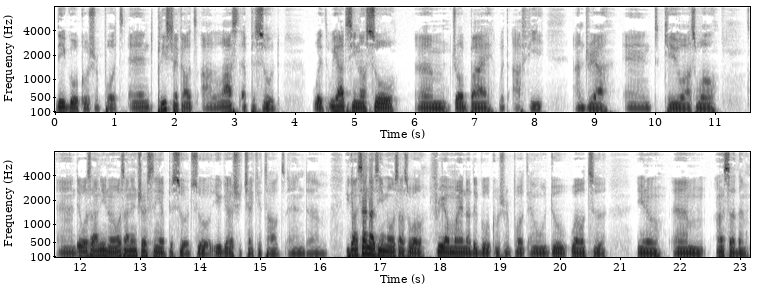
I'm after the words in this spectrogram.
The Gold Coast Report, and please check out our last episode with we had Sina So um drop by with Afi, Andrea, and KO as well. And it was an you know it was an interesting episode, so you guys should check it out. And um, you can send us emails as well, free your mind at the Gold Coast Report, and we'll do well to, you know, um, answer them.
